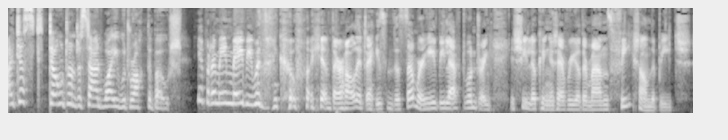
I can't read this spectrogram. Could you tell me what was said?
I just don't understand why he would rock the boat. Yeah, but I mean, maybe when they go on their holidays in the summer, he'd be left wondering: Is she looking at every other man's feet on the beach?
